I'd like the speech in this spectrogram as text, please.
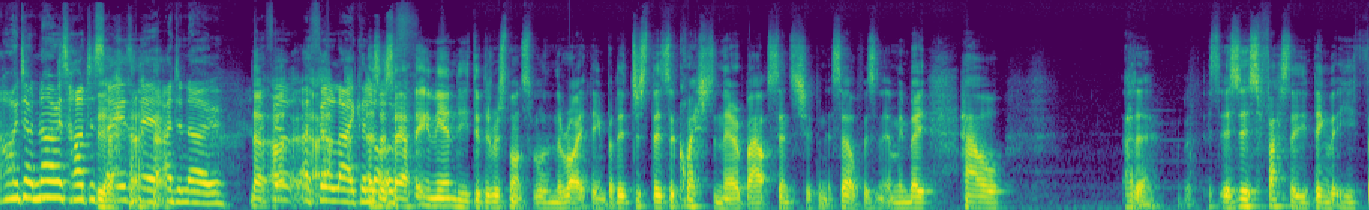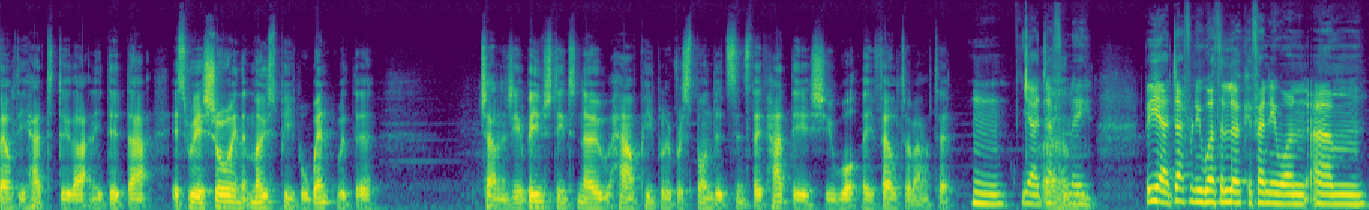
Oh, I don't know. It's hard to say, Yeah. isn't it? I don't know. No, I feel, I, feel like a as I say, of I think in the end he did the responsible and the right thing, but it just there's a question there about censorship in itself, isn't it? I mean, may, how I don't know. It's, it's this fascinating thing that he felt he had to do that and he did that. It's reassuring that most people went with the challenge. It'd be interesting to know how people have responded since they've had the issue, what they felt about it. yeah, definitely. Um, but yeah, definitely worth a look if anyone um,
